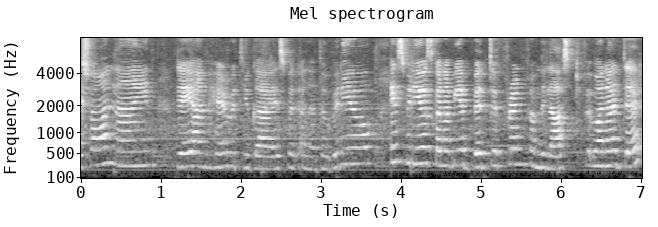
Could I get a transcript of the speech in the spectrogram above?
Ayesha Online. Today I'm here with you guys with another video. This video is gonna be a bit different from the last one I did.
